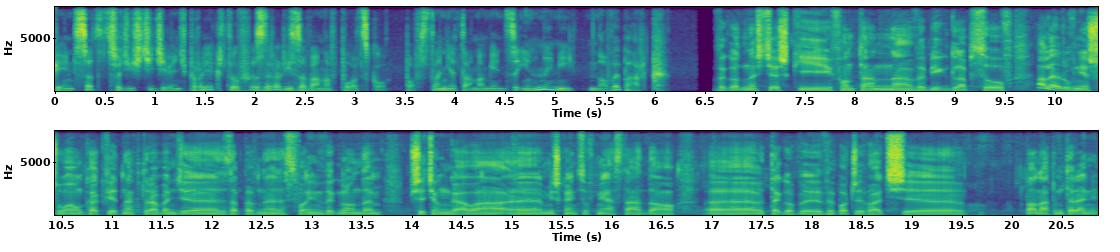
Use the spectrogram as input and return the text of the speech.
539 projektów zrealizowano w Płocku. Powstanie tam m.in. nowy park. Wygodne ścieżki, fontanna, wybieg dla psów, ale również łąka kwietna, która będzie zapewne swoim wyglądem przyciągała e, mieszkańców miasta do e, tego, by wypoczywać e, no, na tym terenie.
